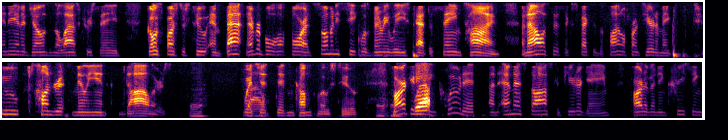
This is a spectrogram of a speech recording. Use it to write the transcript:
Indiana Jones and the Last Crusade, Ghostbusters 2, and Bat. Never before had so many sequels been released at the same time. Analysis expected the Final Frontier to make two hundred million dollars, mm. which Wow. it didn't come close to. Marketing Well- included an MS-DOS computer game, part of an increasing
